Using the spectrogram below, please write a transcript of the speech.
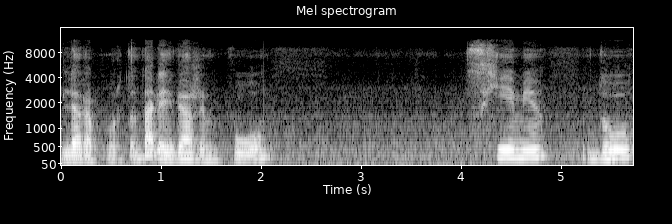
для раппорта далее вяжем по схеме до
